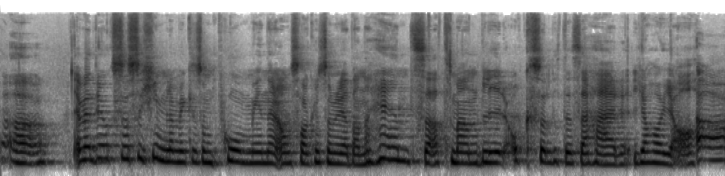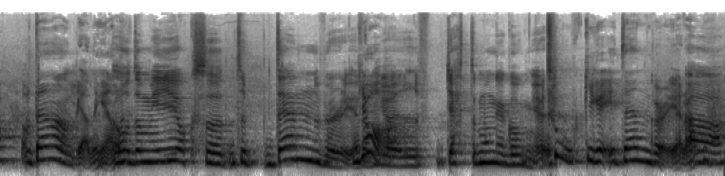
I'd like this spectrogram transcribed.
ja. Ja, Men det är också så himla mycket som påminner om saker som redan har hänt så att man blir också lite så här, ja ja, ja. av den anledningen. Och de är ju också, typ Denver är Ja. de ju i jättemånga gånger. Tokiga i Denver är de. Ja.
